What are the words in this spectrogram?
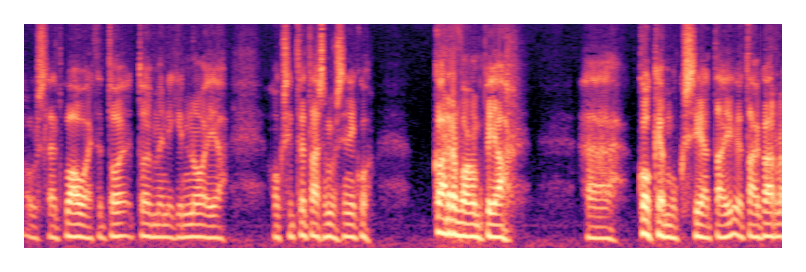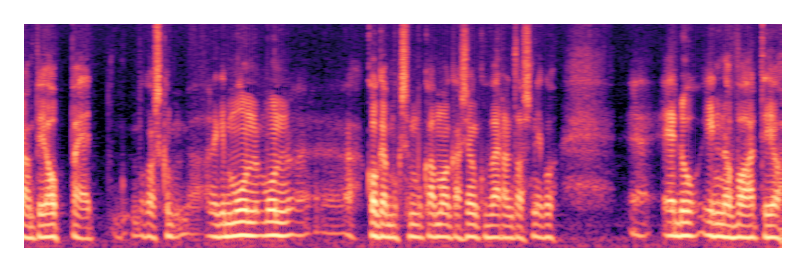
ollut sillä, että vau, että toi, toi menikin noin. Ja onko sitten jotain semmoisia niin karvaampia ää, kokemuksia tai jotain karvaampia oppeja, koska ainakin mun, mun kokemuksen mukaan mä oon kanssa jonkun verran tuossa niin edu-innovaatio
